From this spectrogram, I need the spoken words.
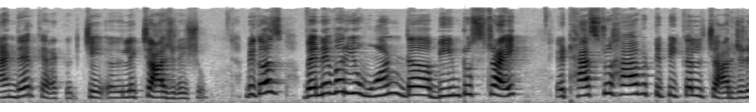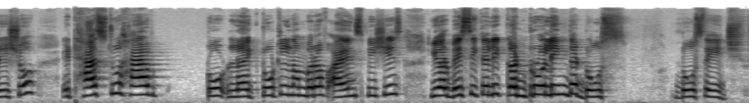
and their uh, like charge ratio. Because whenever you want the beam to strike, it has to have a typical charge ratio, it has to have to like total number of ion species, you are basically controlling the dose, dosage.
